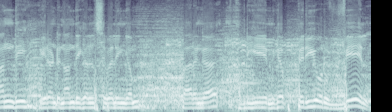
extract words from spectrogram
நந்தி இரண்டு நந்திகள் சிவலிங்கம் பாருங்க அப்படியே மிகப்பெரிய ஒரு வேல்.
